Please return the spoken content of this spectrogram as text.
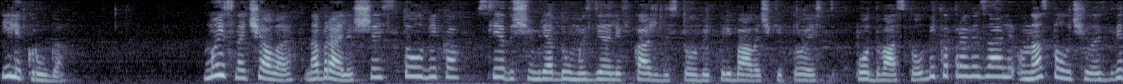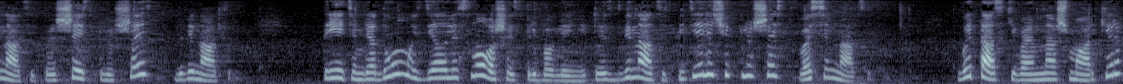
или круга. Мы сначала набрали 6 столбиков, в следующем ряду мы сделали в каждый столбик прибавочки, то есть по 2 столбика провязали. У нас получилось 12, то есть 6 плюс 6 – 12. В третьем ряду мы сделали снова 6 прибавлений, то есть 12 петелечек плюс 6 – 18. Вытаскиваем наш маркер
